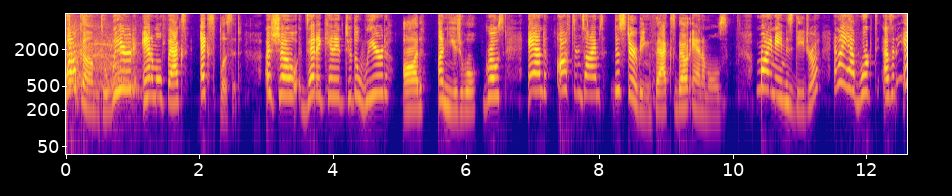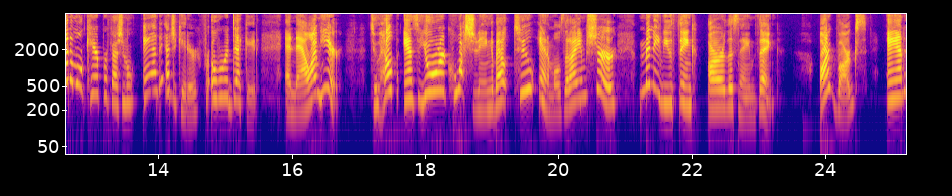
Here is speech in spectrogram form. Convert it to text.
Welcome to Weird Animal Facts Explicit, a show dedicated to the weird, odd, unusual, gross, and oftentimes disturbing facts about animals. My name is Deidre, and I have worked as an animal care professional and educator for over a decade, and now I'm here to help answer your questioning about two animals that I am sure many of you think are the same thing aardvarks and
